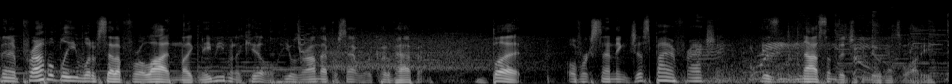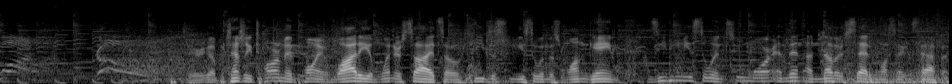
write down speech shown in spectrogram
then it probably would have set up for a lot and, like, maybe even a kill. He was around that percent where it could have happened. But overextending just by a fraction is not something that you can do against Wadi. There you go. Potentially tournament point. Wadi of winner's side, so he just needs to win this one game. ZD needs to win two more and then another set if he wants to make this happen.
